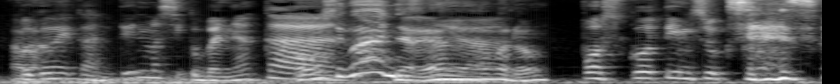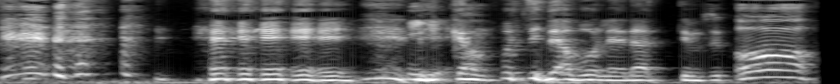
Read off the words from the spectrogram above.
Apa? Pegawai kantin masih kebanyakan. Oh, masih banyak ya? Iya. Apa dong? Posko tim sukses. di Iya. kampus tidak boleh ada tim suk- Oh,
